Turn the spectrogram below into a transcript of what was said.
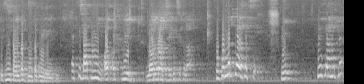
किसी काम पर तक नहीं रही थी ऐसी बात नहीं और अब ये लॉन्ग मार्च है किसके खिलाफ? हुकूमत के और किसके क्यों? क्यों क्या मतलब?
